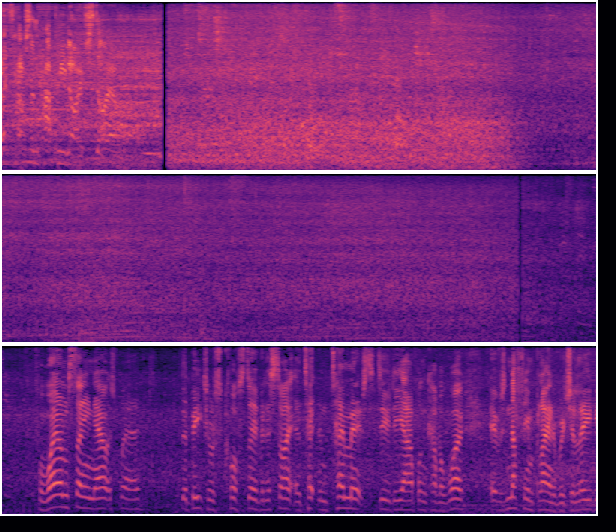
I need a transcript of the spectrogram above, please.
Let's have some happy lifestyle. From where I'm standing now it's where the Beatles crossed over the site and took them 10 minutes to do the album cover work. It was nothing planned originally,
